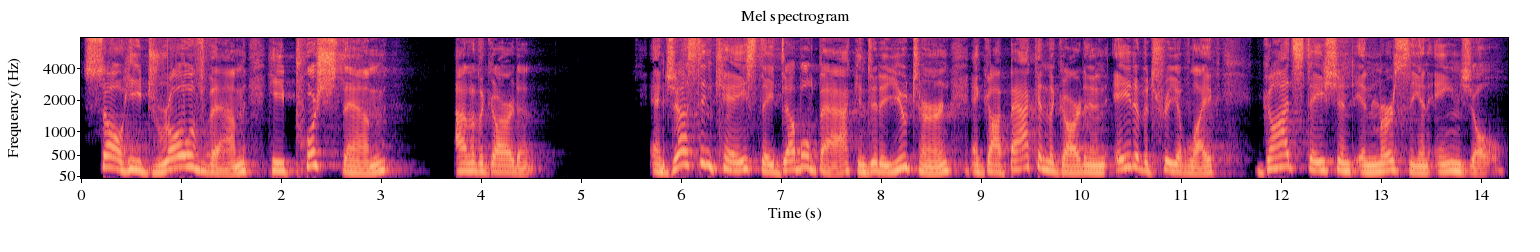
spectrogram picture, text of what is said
So he drove them, he pushed them out of the garden. And just in case they doubled back and did a U turn and got back in the garden and ate of the tree of life, God stationed in mercy an angel,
